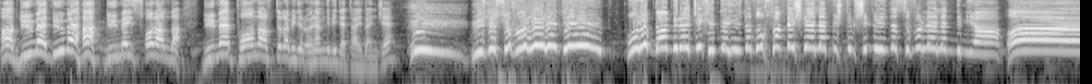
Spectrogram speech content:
Aa düğme düğme ha düğmeyi son anda. Düğme puanı arttırabilir. Önemli bir detay bence. Yüzde sıfırla elendim. Oğlum daha bir öncekinde yüzde 95 ile elenmiştim. Şimdi yüzde sıfırla elendim ya. Ay!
